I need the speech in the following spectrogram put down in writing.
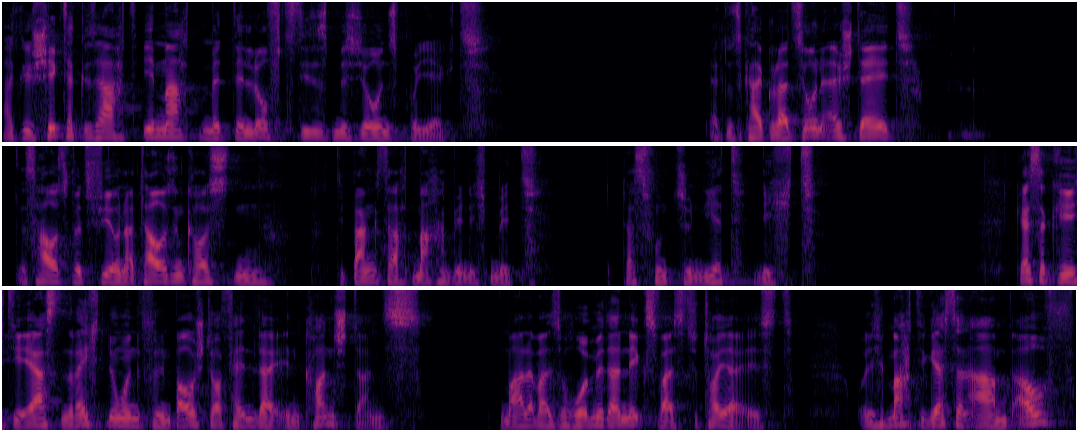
hat geschickt, hat gesagt, ihr macht mit den Luft dieses Missionsprojekt. Er hat uns Kalkulationen erstellt. Das Haus wird 400.000 kosten. Die Bank sagt, machen wir nicht mit. Das funktioniert nicht. Gestern kriege ich die ersten Rechnungen für den Baustoffhändler in Konstanz. Normalerweise holen wir da nichts, weil es zu teuer ist. Und ich mache die gestern Abend auf.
